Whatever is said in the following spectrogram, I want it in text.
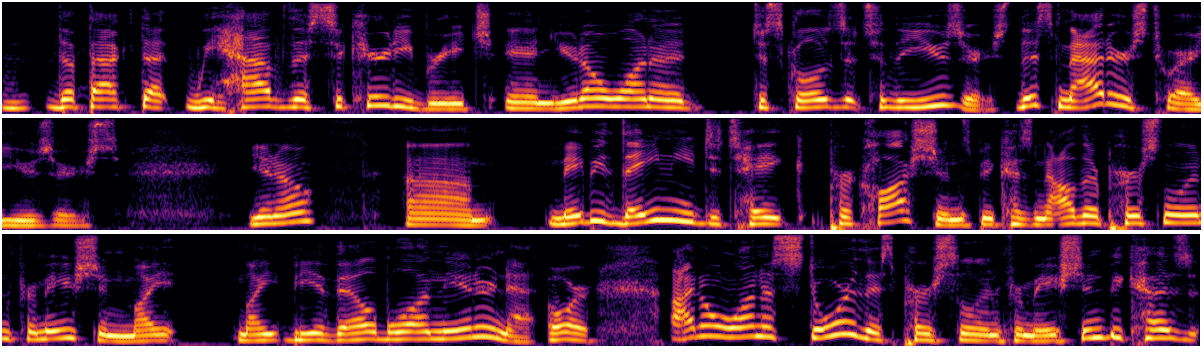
the fact that we have this security breach and you don't want to disclose it to the users. This matters to our users. You know, um, maybe they need to take precautions because now their personal information might might be available on the internet or I don't want to store this personal information because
